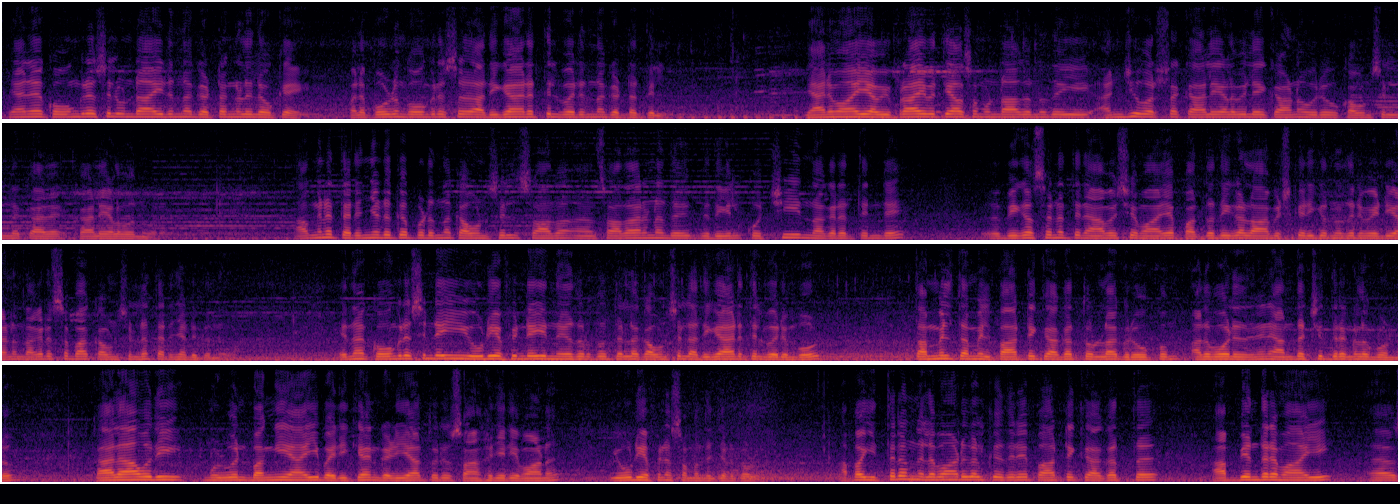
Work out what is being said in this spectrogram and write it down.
ഞാൻ കോൺഗ്രസ്സിലുണ്ടായിരുന്ന ഘട്ടങ്ങളിലൊക്കെ പലപ്പോഴും കോൺഗ്രസ് അധികാരത്തിൽ വരുന്ന ഘട്ടത്തിൽ ഞാനുമായി അഭിപ്രായ വ്യത്യാസമുണ്ടാകുന്നത് ഈ അഞ്ച് വർഷ കാലയളവിലേക്കാണ് ഒരു കൗൺസിലിന്റെ കാല കാലയളവ് എന്ന് പറയുന്നത്. അങ്ങനെ തിരഞ്ഞെടുക്കപ്പെടുന്ന കൗൺസിൽ സാധാ സാധാരണ ഗതിയിൽ കൊച്ചി നഗരത്തിന്റെ വികസനത്തിനാവശ്യമായ പദ്ധതികൾ ആവിഷ്കരിക്കുന്നതിന് വേണ്ടിയാണ് നഗരസഭാ കൗൺസിലിനെ തിരഞ്ഞെടുക്കുന്നത്. എന്നാൽ കോൺഗ്രസിന്റെയും യു ഡി എഫിന്റെയും നേതൃത്വത്തിലുള്ള കൗൺസിൽ അധികാരത്തിൽ വരുമ്പോൾ തമ്മിൽ തമ്മിൽ പാർട്ടിക്കകത്തുള്ള ഗ്രൂപ്പും അതുപോലെ തന്നെ അന്തഛിദ്രങ്ങളും കൊണ്ടും കാലാവധി മുഴുവൻ ഭംഗിയായി ഭരിക്കാൻ കഴിയാത്തൊരു സാഹചര്യമാണ് യു ഡി എഫിനെ സംബന്ധിച്ചിടത്തോളം. അപ്പോൾ ഇത്തരം നിലപാടുകൾക്കെതിരെ പാർട്ടിക്കകത്ത് ആഭ്യന്തരമായി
